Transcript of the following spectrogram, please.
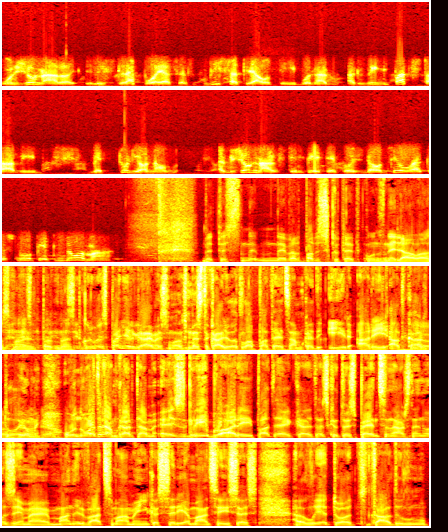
Un žurnālisti lepojas ar visatļautību un ar, ar viņu patstāvību, bet tur jau nav ar žurnālistiem pietiekoši daudz cilvēku, kas nopietni domā. Bet es ne, nevaru padiskutēt, kundze neļāvās. Nē, nē, pat ne. Kur mēs paņirgājamies, man liekas, mēs tā kā ļoti labi pateicām, ka ir arī atkārtojumi. Jā, jā, jā. Un otrām kārtām es gribu arī pateikt, ka tas, ka tu esi pensionārs, nenozīmē, man ir vecmāmiņa, kas ir iemācījusies eh, lietot tādu, nu,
